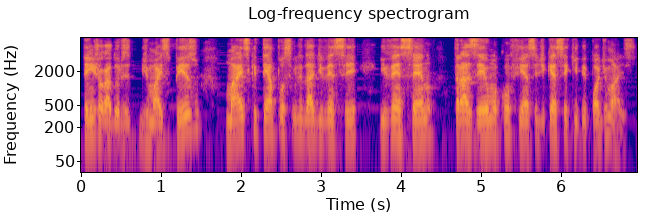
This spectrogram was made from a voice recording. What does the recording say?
tem jogadores de mais peso, mas que tem a possibilidade de vencer e vencendo trazer uma confiança de que essa equipe pode mais.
